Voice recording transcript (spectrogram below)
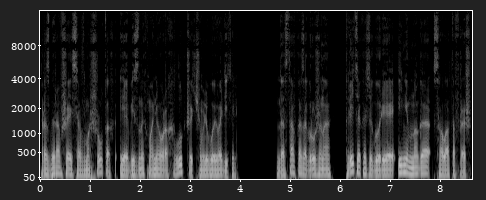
разбиравшаяся в маршрутах и объездных маневрах лучше, чем любой водитель. Доставка загружена, третья категория и немного салата фреш.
